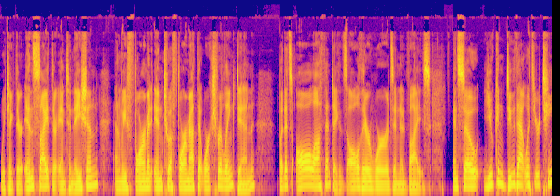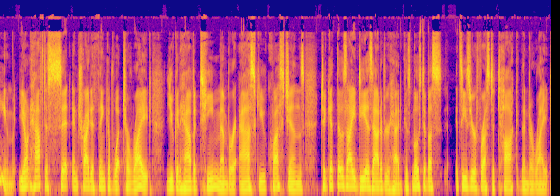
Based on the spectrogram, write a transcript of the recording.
we take their insight, their intonation, and we form it into a format that works for LinkedIn, but it's all authentic. It's all their words and advice. And so you can do that with your team. You don't have to sit and try to think of what to write. You can have a team member ask you questions to get those ideas out of your head because most of us, it's easier for us to talk than to write.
